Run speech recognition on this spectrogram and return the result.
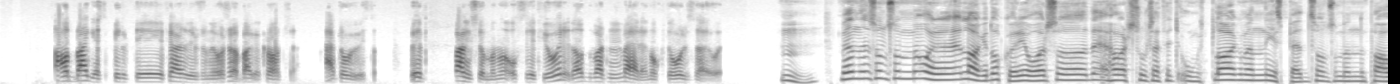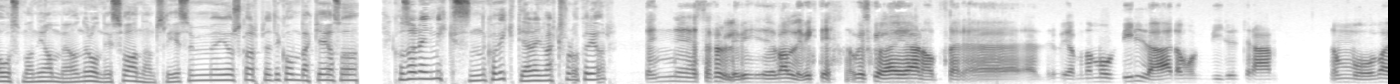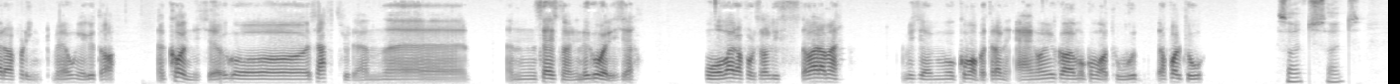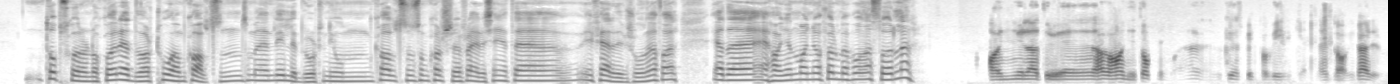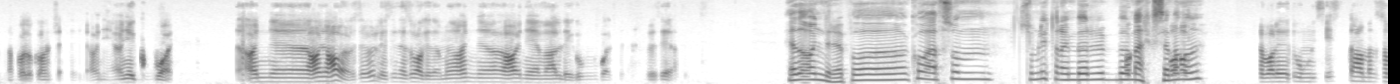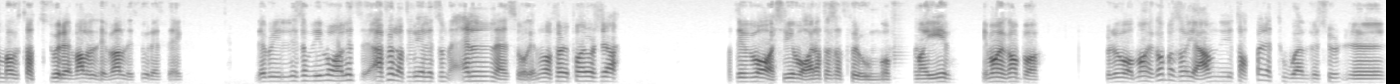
Jeg hadde begge spilt i fjerdedivisjon i år, så hadde begge klart seg. Helt overbevist. Poengsummen også i fjor det hadde vært mer enn nok til å holde seg i år. Mm. Men sånn som laget dere i år, så det har vært stort sett et ungt lag, men ispedd sånn som en Pa Osman Jamme og en Ronny Svanheimsli som gjør skarpt etter comebacket. Altså, hvordan har den miksen, hvor viktig har den vært for dere i år? Den er selvfølgelig veldig viktig. og Vi skulle gjerne hatt flere eldre. Ja, men de må ville, de må ville trene. De må være flinke med unge gutter. De kan ikke gå kjeftfulle en, en 16-åring. Det går ikke. Det må være folk som har lyst til å være med. De ikke må komme på trening én gang i uka, jeg må komme to, iallfall to. Sant, sant. Toppskåreren deres, Edvard Toam Karlsen, som er lillebror til Jon Karlsen, som kanskje flere kjenner til i fjerdedivisjon iallfall. Er, det, er han en mann å følge med på neste år, eller? Han vil jeg tro er han i toppnivå. Jeg kunne spilt på hvilket lag i fjerdedivisjon, kanskje. Han er, han er god, han. Han, har jo selvfølgelig sine svakheter, men han, han er en veldig god fotballspiller. Er det andre på KF som, som lytterne bør, bør merke seg med nå? Det var litt ung sist, da, men som har tatt store, veldig veldig store steg. Det blir liksom, vi var litt, jeg føler at vi er litt som Elnesvågen var for et par år siden. At vi var, vi var rett og slett for unge og for naive i mange kamper. For Det var mange kamper som var jevne. Vi tapte bare 2-1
